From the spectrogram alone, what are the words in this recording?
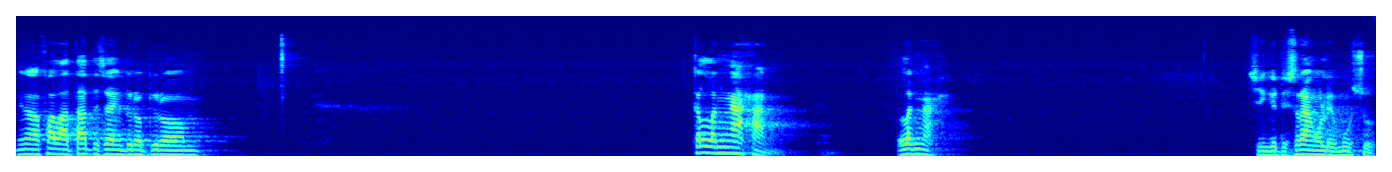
Minal falatati sayang biro-biro kelengahan. Lengah. Sehingga diserang oleh musuh.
